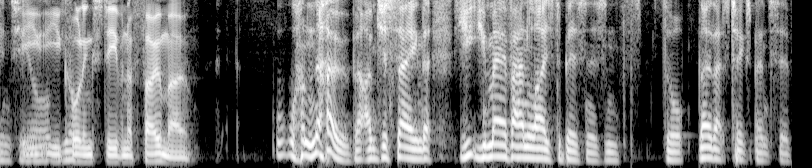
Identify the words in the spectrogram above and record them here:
into Are you, your? are you your- calling Stephen a FOMO? Well, no, but I'm just saying that you, you may have analysed a business and th- thought, no, that's too expensive,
